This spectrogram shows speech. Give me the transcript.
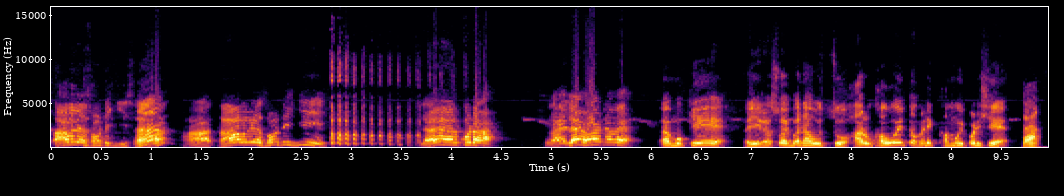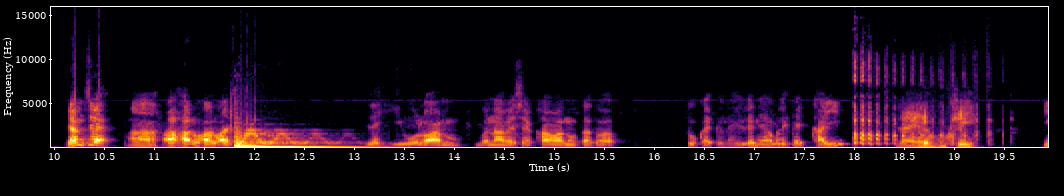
તાળવે સોંટી ગઈ છે હા? તાળવે સોંટી ગઈ. લાય લાય લાય વાટ હવે. એ મૂકી. હજી રસોઈ બનાવું છું. સારું ખાવું હોય તો ઘડીક ખમવું પડશે. કેમ છે? હા હા હારું હારું હાલ. એટલે જીવોલો આમ બનાવે છે ખાવાનું તા તો તું કંઈક લઈ લે ને આમલી કંઈક ખાઈ. લે મુખી એ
